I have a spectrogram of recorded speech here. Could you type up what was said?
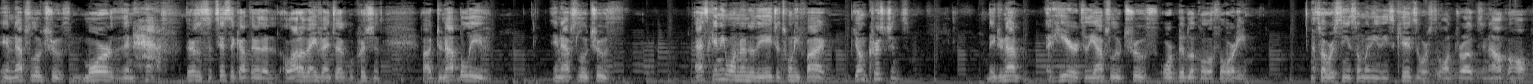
in absolute truth more than half. There's a statistic out there that a lot of evangelical Christians uh, do not believe in absolute truth. Ask anyone under the age of 25, young Christians, they do not adhere to the absolute truth or biblical authority. That's why we're seeing so many of these kids who are still on drugs and alcohol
